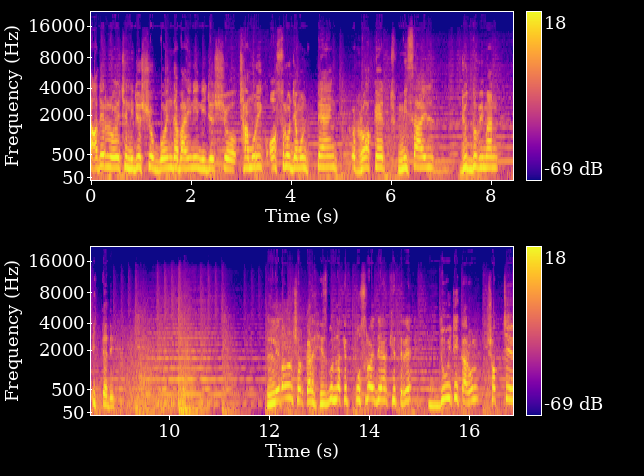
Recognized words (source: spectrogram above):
তাদের রয়েছে নিজস্ব গোয়েন্দা বাহিনী, নিজস্ব সামরিক অস্ত্র যেমন ট্যাঙ্ক, রকেট, মিসাইল যুদ্ধ বিমান ইত্যাদি। লেবানন সরকার হিজবুল্লাহকে প্রশ্রয় দেওয়ার ক্ষেত্রে দুইটি কারণ সবচেয়ে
